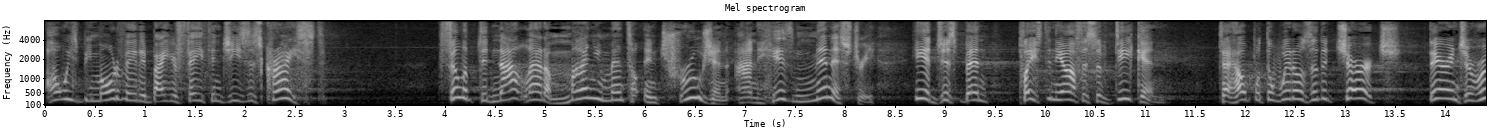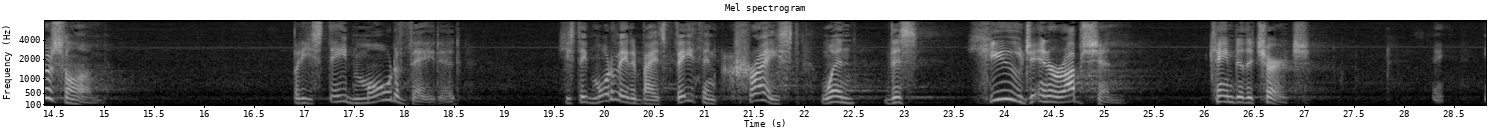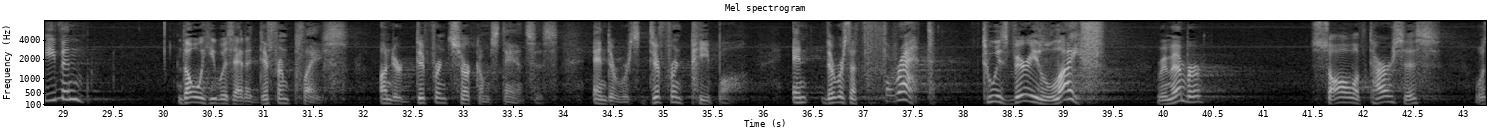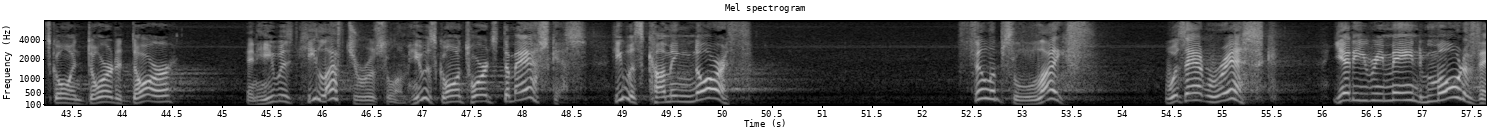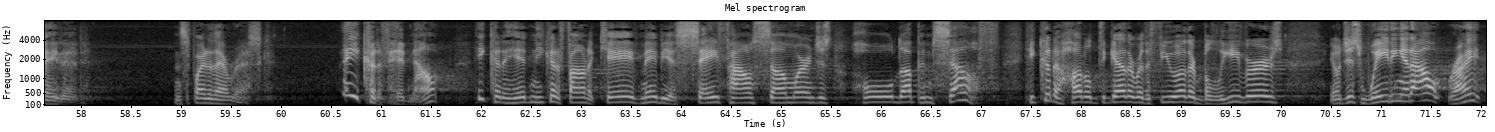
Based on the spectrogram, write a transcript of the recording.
always be motivated by your faith in Jesus Christ. Philip did not let a monumental intrusion on his ministry. He had just been placed in the office of deacon to help with the widows of the church there in Jerusalem. But he stayed motivated. He stayed motivated by his faith in Christ when this huge interruption came to the church. Even though he was at a different place, under different circumstances, and there was different people, and there was a threat to his very life. Remember, Saul of Tarsus was going door to door, and he was he left Jerusalem. He was going towards Damascus. He was coming north. Philip's life was at risk, yet he remained motivated in spite of that risk. He could have hidden out. He could have hidden. He could have found a cave, maybe a safe house somewhere, and just holed up himself. He could have huddled together with a few other believers, you know, just waiting it out, right?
